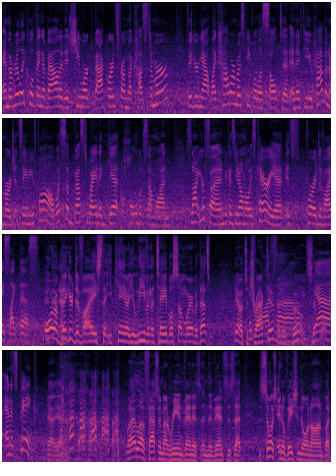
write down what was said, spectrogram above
And the really cool thing about it is she worked backwards from the customer, figuring out like how are most people assaulted, and if you have an emergency and you fall, what's the best way to get a hold of someone? It's not your phone because you don't always carry it, it's for a device like this. Or a bigger device that you can't, you know, you leave in the table somewhere, but that's you know, it's attractive awesome. and it, boom, simple. Yeah, and it's pink. Yeah, yeah. what I love fascinating about reInvent is, and the events is that there's so much innovation going on, but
